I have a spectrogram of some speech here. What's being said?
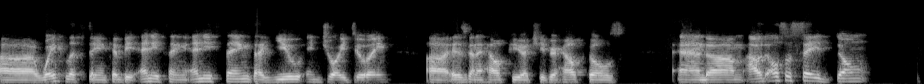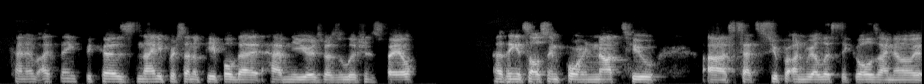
uh, weightlifting. It can be anything, anything that you enjoy doing uh, is going to help you achieve your health goals. And um, I would also say don't kind of, I think, because 90% of people that have New Year's resolutions fail, I think it's also important not to uh, set super unrealistic goals. I know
